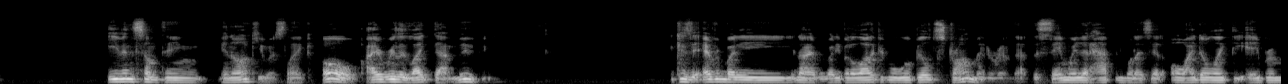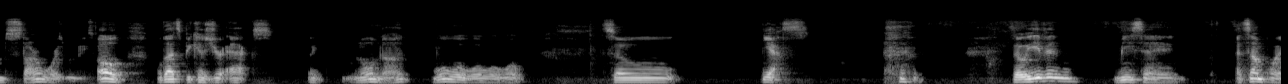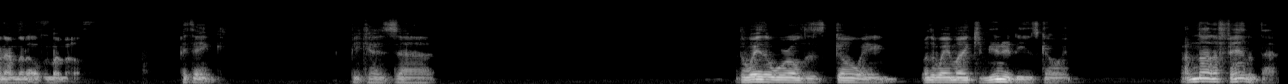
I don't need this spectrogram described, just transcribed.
even something innocuous like, Oh, I really like that movie because everybody, not everybody, but a lot of people will build straw men around that. The same way that happened when I said, "Oh, I don't like the Abrams Star Wars movies." Oh, well, that's because you're X. Like, no, I'm not. Whoa, whoa, whoa, whoa, whoa. So, yes. so even me saying, at some point, I'm going to open my mouth. I think because uh, the way the world is going, or the way my community is going, I'm not a fan of that.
